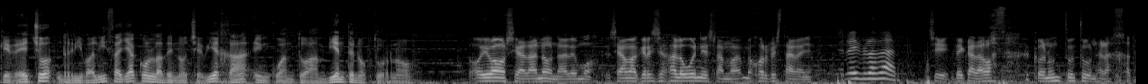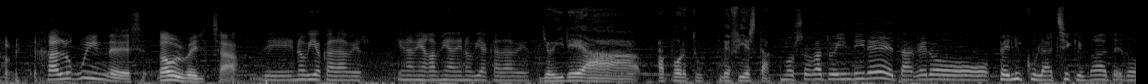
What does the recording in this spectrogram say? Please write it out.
que de hecho rivaliza ya con la de Nochevieja en cuanto a ambiente nocturno. Hoy vamos a la nona, Lemo. Se llama Crazy Halloween y es la mejor fiesta del año. ¿Queréis bradar? Sí, de calabaza, con un tutú naranja también. Halloween es Gaul Belcha. De novio cadáver. Y una amiga mía de novia cadáver. Yo iré a, a Portu, de fiesta. Mozorratu egin dire eta gero pelikula txiki bat edo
